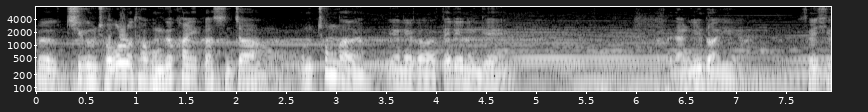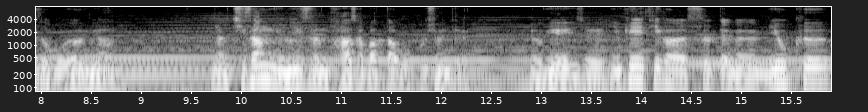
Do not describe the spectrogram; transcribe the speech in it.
그리고 지금 저걸로 다 공격하니까 진짜 엄청나요. 얘네가 때리는 게 난리도 아니에요. 셋이서 모여면 그냥 지상 유닛은 다 잡았다고 보시면 돼요. 여기에 이제 인피니티가 쓸 때는 미호크만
